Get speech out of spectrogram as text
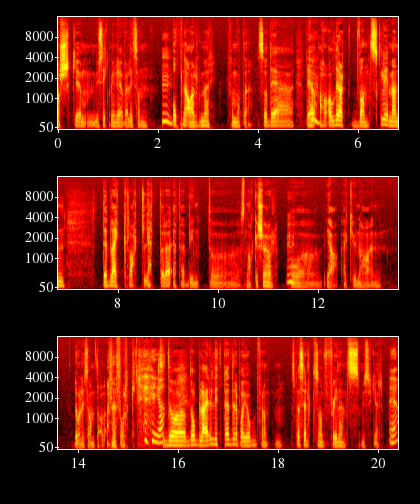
norsk eh, musikkmiljø med litt sånn Mm. åpne armer, på en måte. Så det, det Mm. har aldri vært vanskelig, men det ble klart lettere etter jeg begynte å snakke sjøl. Mm. Og ja, jeg kunne ha en dårlig samtale med folk. ja. Så da, da ble det litt bedre på jobbfronten. Spesielt sånn frilansmusiker. ja.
